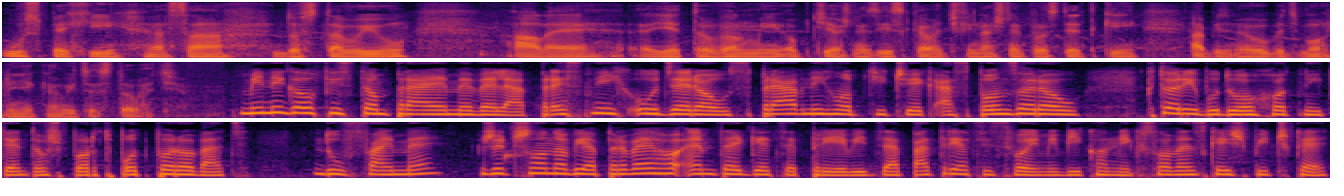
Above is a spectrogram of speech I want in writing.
úspechy sa dostavujú, ale je to veľmi obťažné získavať finančné prostriedky, aby sme vôbec mohli niekam vycestovať. Minigolfistom prajeme veľa presných úderov, správnych loptičiek a sponzorov, ktorí budú ochotní tento šport podporovať. Dúfajme, že členovia prvého MTGC Prievidza patriaci svojimi výkonmi k slovenskej špičke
